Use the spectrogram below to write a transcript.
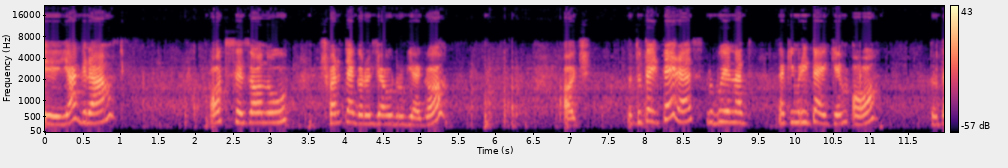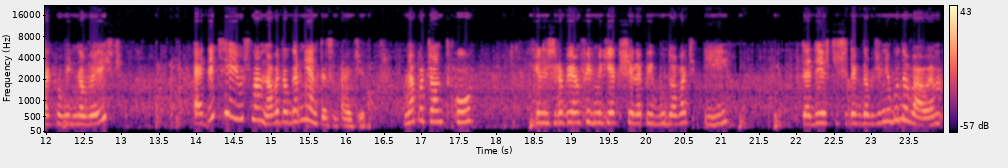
Y, ja gram od sezonu czwartego rozdziału drugiego. Chodź. No tutaj teraz spróbuję nad takim retake'iem. O, to tak powinno wyjść. Edycje już mam nawet ogarnięte, słuchajcie. Na początku kiedyś zrobiłem filmik, jak się lepiej budować i wtedy jeszcze się tak dobrze nie budowałem.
